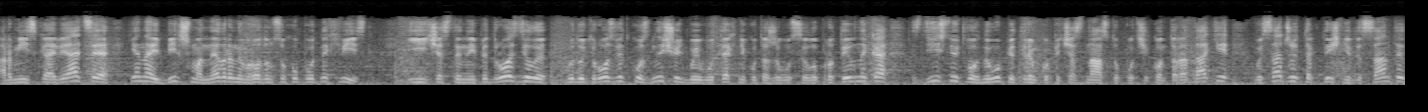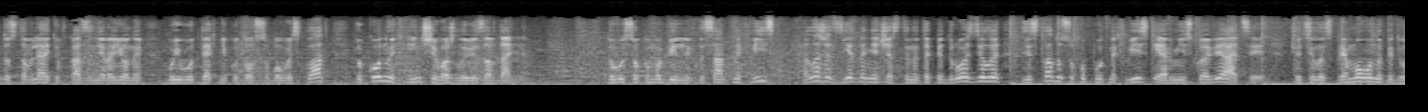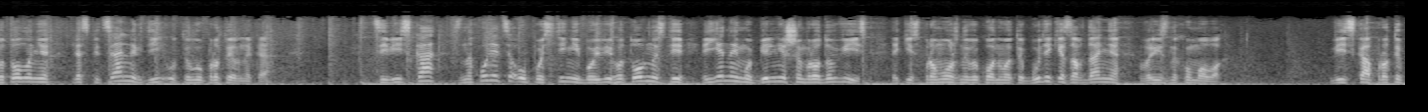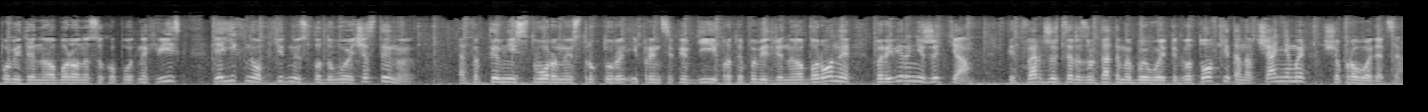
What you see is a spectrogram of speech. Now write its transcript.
Армійська авіація є найбільш маневреним родом сухопутних військ. Її частини і підрозділи ведуть розвідку, знищують бойову техніку та живу силу противника, здійснюють вогневу підтримку під час наступу чи контратаки, висаджують тактичні десанти, доставляють у вказані райони бойову техніку та особовий склад, виконують інші важливі завдання. До високомобільних десантних військ належать з'єднання частини та підрозділи зі складу сухопутних військ і армійської авіації, що цілеспрямовано підготовлені для спеціальних дій у тилу противника. Ці війська знаходяться у постійній бойовій готовності і є наймобільнішим родом військ, які спроможні виконувати будь-яке завдання в різних умовах. Війська протиповітряної оборони сухопутних військ є їх необхідною складовою частиною. Ефективність створеної структури і принципів дії протиповітряної оборони перевірені життям, підтверджуються результатами бойової підготовки та навчаннями, що проводяться.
